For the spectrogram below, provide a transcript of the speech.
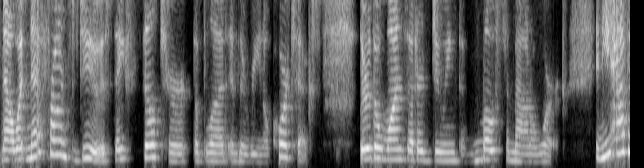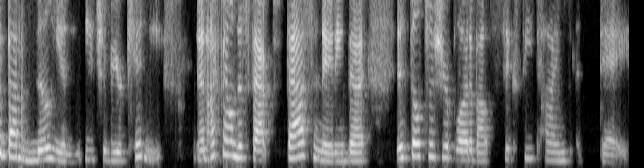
Now, what nephrons do is they filter the blood in the renal cortex. They're the ones that are doing the most amount of work. And you have about a million in each of your kidneys. And I found this fact fascinating that it filters your blood about 60 times a day.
